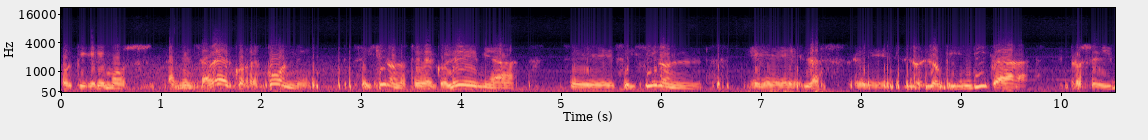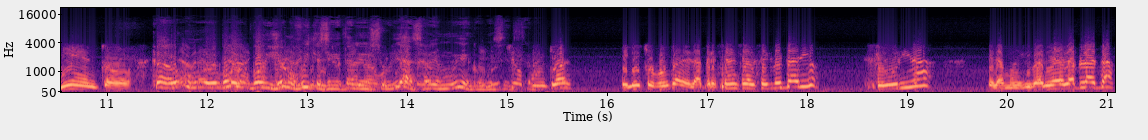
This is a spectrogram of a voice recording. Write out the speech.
porque queremos también saber, corresponde. Se hicieron los test de alcoholemia, se, se hicieron eh, las eh, lo, que indica el procedimiento. Claro, vos, y yo no fuiste secretario de seguridad, sabes muy bien cómo el hecho puntual, El hecho puntual de la presencia del secretario seguridad de la Municipalidad de La Plata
